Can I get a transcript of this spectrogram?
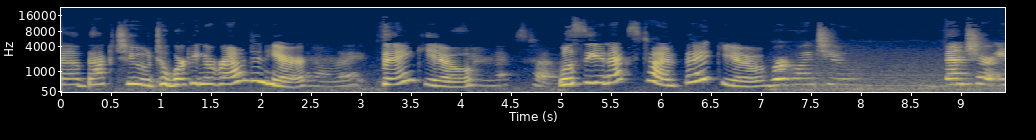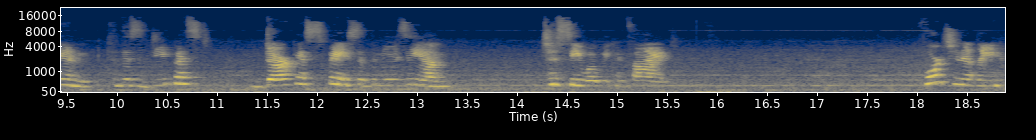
uh, back to to working around in here. All right. Thank you. See you next time. We'll see you next time. Thank you. We're going to venture in to this deepest, darkest space of the museum to see what we can find. Fortunately,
